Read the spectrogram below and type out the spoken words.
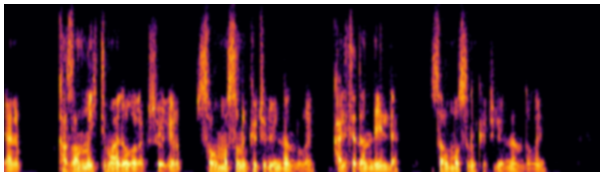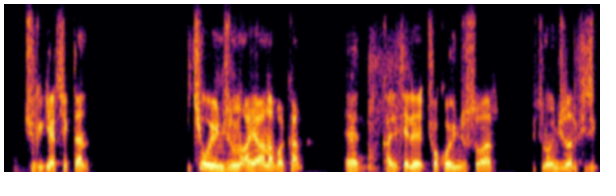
Yani kazanma ihtimali olarak söylüyorum. Savunmasının kötülüğünden dolayı. Kaliteden değil de savunmasının kötülüğünden dolayı. Çünkü gerçekten iki oyuncunun ayağına bakan evet kaliteli çok oyuncusu var. Bütün oyuncuları fizik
